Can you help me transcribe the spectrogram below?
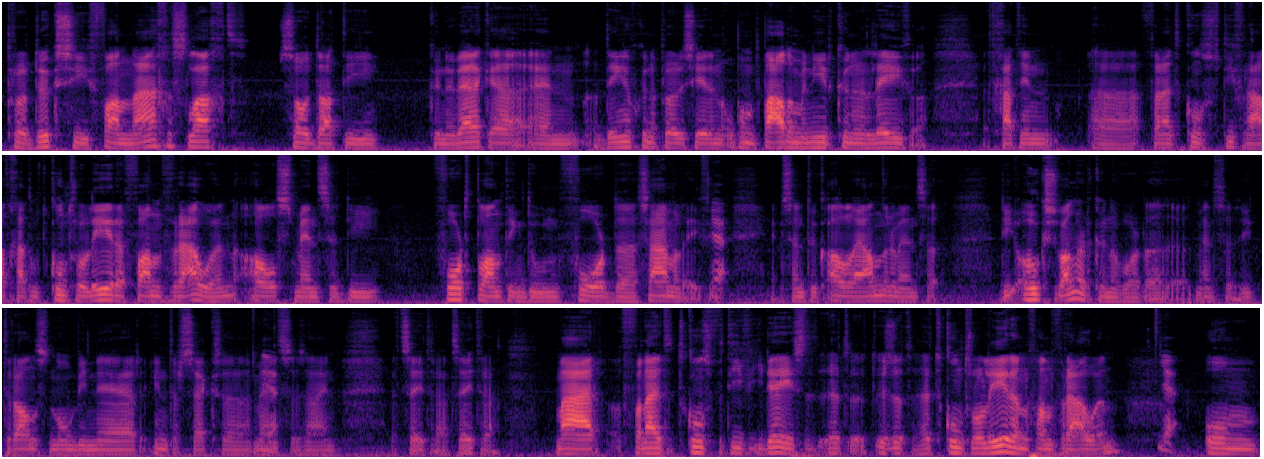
productie van nageslacht, zodat die kunnen werken en dingen kunnen produceren en op een bepaalde manier kunnen leven. Het gaat in, eh, vanuit het conservatief verhaal het gaat om het controleren van vrouwen als mensen die voortplanting doen voor de samenleving. Ja. En er zijn natuurlijk allerlei andere mensen die ook zwanger kunnen worden. Eh, Mensen die trans, non-binair, intersexe mensen zijn, et cetera, et cetera. Maar vanuit het conservatieve idee is het het, het, is het, het controleren van vrouwen Ja. om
